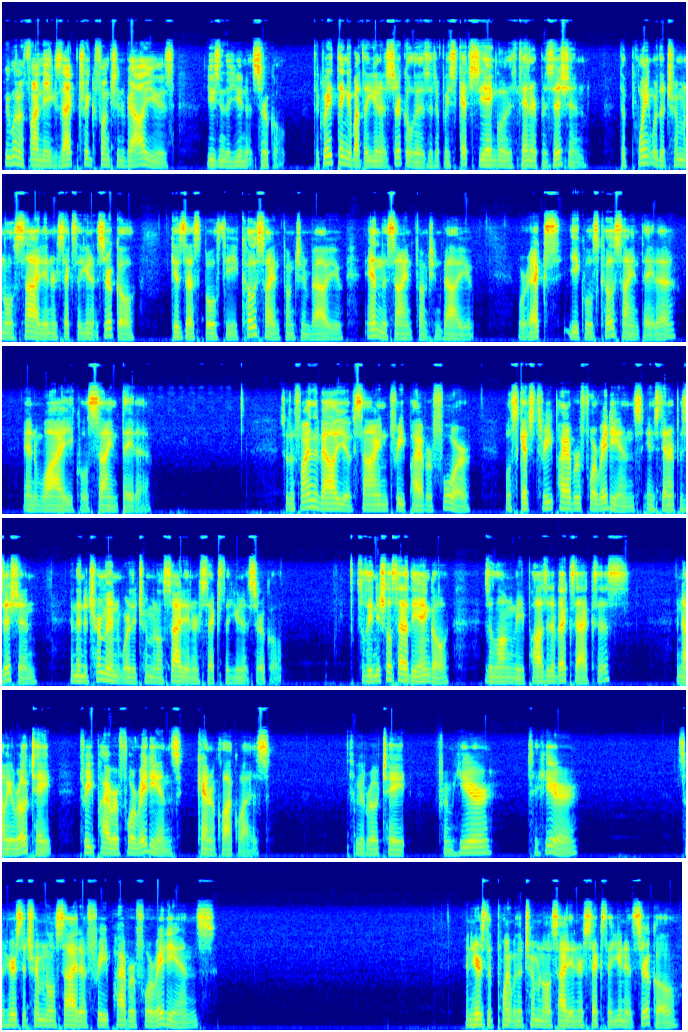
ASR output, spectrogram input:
we want to find the exact trig function values using the unit circle. The great thing about the unit circle is that if we sketch the angle in standard position, the point where the terminal side intersects the unit circle gives us both the cosine function value and the sine function value, where x equals cosine theta and y equals sine theta. So to find the value of sine 3 pi over 4, we'll sketch 3 pi over 4 radians in standard position and then determine where the terminal side intersects the unit circle. So the initial side of the angle is along the positive x-axis, and now we rotate 3 pi over 4 radians counterclockwise. So we rotate from here to here. So here's the terminal side of 3 pi over 4 radians. And here's the point where the terminal side intersects the unit circle.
